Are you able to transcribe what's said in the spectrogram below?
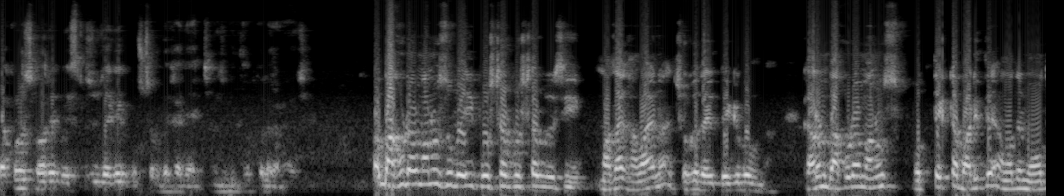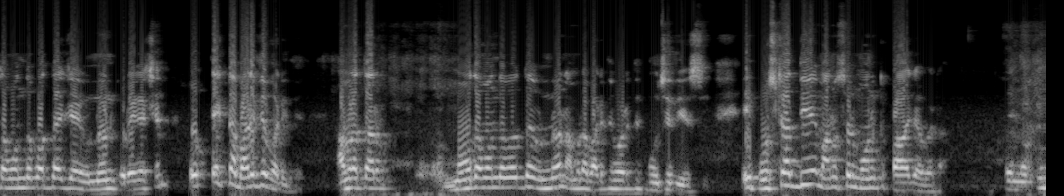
বাঁকুড়া শহরে বেশ কিছু জায়গায় পোস্টার দেখা যায় লাগানো হয়েছে। বাঁকুড়ার মানুষ এই পোস্টার পোস্টার বেশি মাথা ঘামায় না চোখে দেখবেও না। কারণ বাঁকুড়ার মানুষ প্রত্যেকটা বাড়িতে আমাদের মমতা বন্দ্যোপাধ্যায় যে উন্নয়ন করে গেছেন প্রত্যেকটা বাড়িতে বাড়িতে আমরা তার মমতা বন্দ্যোপাধ্যায়ের উন্নয়ন আমরা বাড়িতে বাড়িতে পৌঁছে দিয়ে এসেছি। এই পোস্টার দিয়ে মানুষের মনকে পাওয়া যাবে না। নতুন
